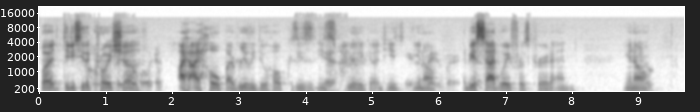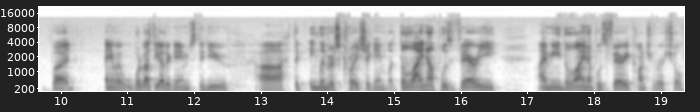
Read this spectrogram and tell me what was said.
But did you see the Croatia? I I hope. I really do hope because he's he's really good. He's you know. It'd be a sad way for his career to end, you know. But anyway, what about the other games? Did you, uh, the England versus Croatia game? The lineup was very, I mean, the lineup was very controversial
